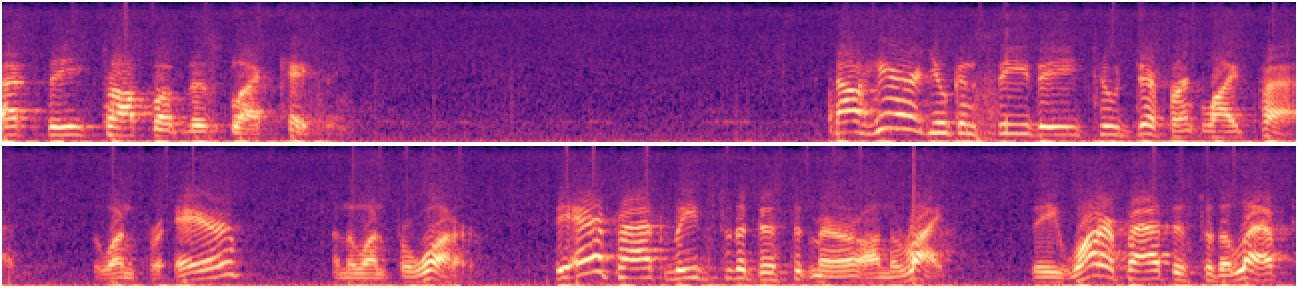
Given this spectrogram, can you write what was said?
at the top of this black casing. Now here you can see the two different light paths, the one for air and the one for water. The air path leads to the distant mirror on the right. The water path is to the left,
